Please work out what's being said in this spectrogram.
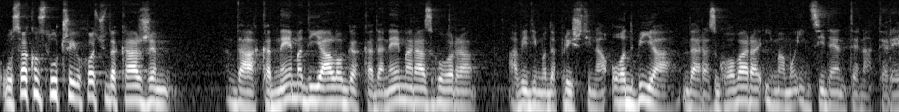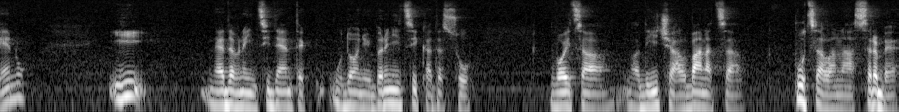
U svakom slučaju hoću da kažem da kad nema dijaloga, kada nema razgovora, a vidimo da Priština odbija da razgovara, imamo incidente na terenu i nedavne incidente u Donjoj Brnjici kada su dvojica mladića, albanaca, pucala na Srbe,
